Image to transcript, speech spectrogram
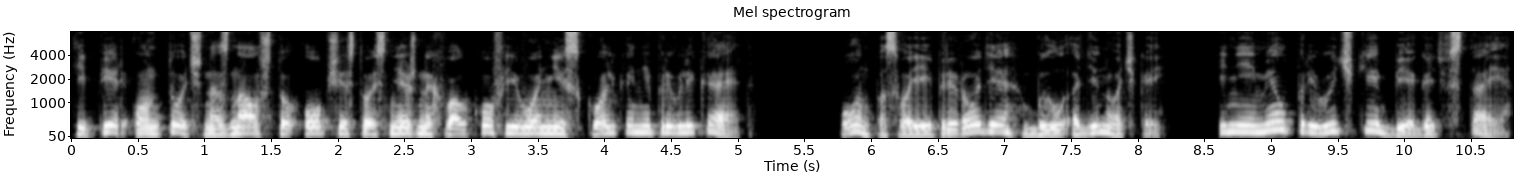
теперь он точно знал, что общество снежных волков его нисколько не привлекает. Он по своей природе был одиночкой и не имел привычки бегать в стае.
